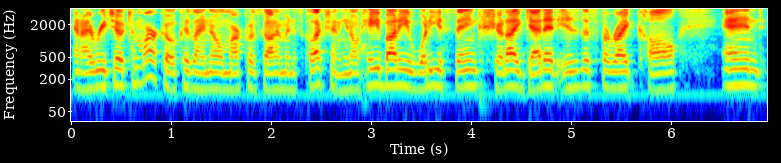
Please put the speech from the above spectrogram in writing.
And I reach out to Marco because I know Marco's got him in his collection. You know, hey buddy, what do you think? Should I get it? Is this the right call? And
